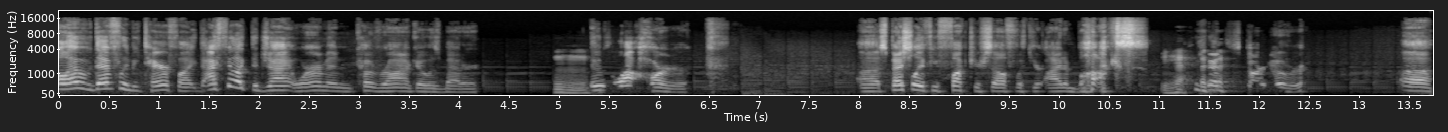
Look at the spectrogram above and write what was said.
Oh, that would definitely be terrifying. I feel like the giant worm in Code Veronica was better. Mm-hmm. It was a lot harder. Uh, especially if you fucked yourself with your item box. Yeah. you had to start over. Uh,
